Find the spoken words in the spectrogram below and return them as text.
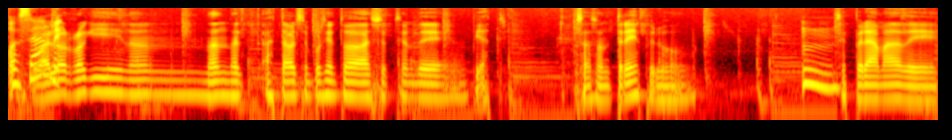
O sea, Igual los Rocky no han, estado al 100% a excepción de Piastri. O sea, son tres, pero mm. se espera más de,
